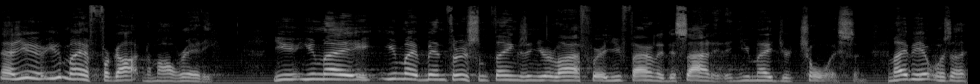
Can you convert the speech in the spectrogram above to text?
Now, you you may have forgotten them already you, you, may, you may have been through some things in your life where you finally decided and you made your choice. And maybe it was a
